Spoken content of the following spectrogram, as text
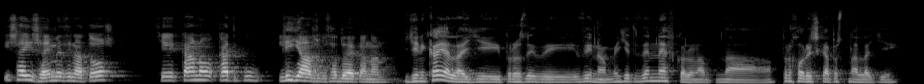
σα ίσα είμαι δυνατός και κάνω κάτι που λίγοι άνθρωποι θα το έκαναν. Γενικά η αλλαγή προσδίδει δύναμη γιατί δεν είναι εύκολο να, να προχωρήσει κάποιος στην αλλαγή.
